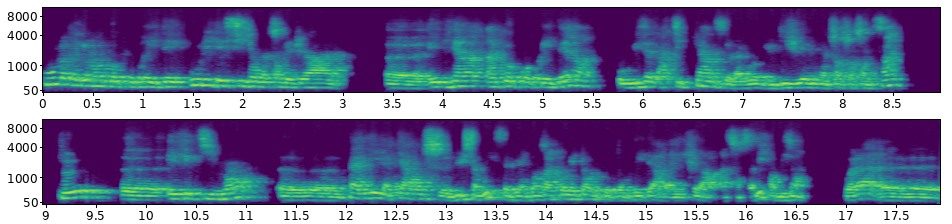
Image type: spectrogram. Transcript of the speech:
ou le règlement de copropriété ou les décisions d'Assemblée générale, euh, eh bien, un copropriétaire, au visé de l'article 15 de la loi du 10 juillet 1965, peut euh, effectivement euh, pallier la carence du syndic, c'est-à-dire dans un premier temps, le copropriétaire va écrire à son syndic en disant, voilà, euh,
